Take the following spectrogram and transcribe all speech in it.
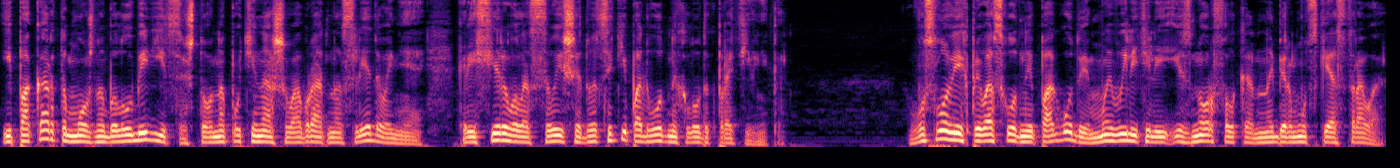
и по картам можно было убедиться, что на пути нашего обратного следования крейсировало свыше 20 подводных лодок противника. В условиях превосходной погоды мы вылетели из Норфолка на Бермудские острова,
